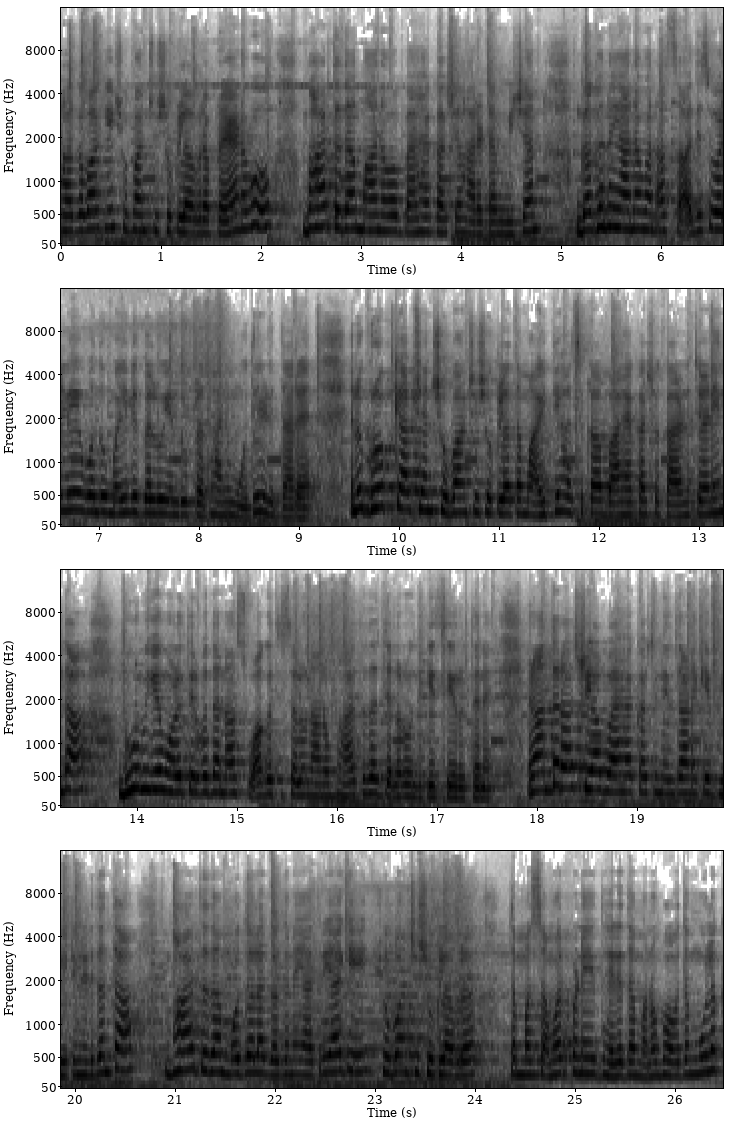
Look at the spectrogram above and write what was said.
ಭಾಗವಾಗಿ ಶುಭಾಂಶು ಶುಕ್ಲ ಅವರ ಪ್ರಯಾಣವು ಭಾರತದ ಮಾನವ ಬಾಹ್ಯಾಕಾಶ ಹಾರಾಟ ಮಿಷನ್ ಗಗನಯಾನವನ್ನು ಸಾಧಿಸುವಲ್ಲಿ ಒಂದು ಮೈಲಿಗಲ್ಲು ಎಂದು ಪ್ರಧಾನಿ ಮೋದಿ ಹೇಳಿದ್ದಾರೆ. ಇನ್ನು ಗ್ರೂಪ್ ಕ್ಯಾಪ್ಷನ್ ಶುಭಾಂಶು ಶುಕ್ಲಾ ತಮ್ಮ ಐತಿಹಾಸಿಕ ಬಾಹ್ಯಾಕಾಶ ಕಾರ್ಯಾಚರಣೆಯಿಂದ ಭೂಮಿಗೆ ಮೊಳೆತಿರುವುದನ್ನು ಸ್ವಾಗತಿಸಲು ನಾನು ಭಾರತದ ಜನರೊಂದಿಗೆ ಸೇರುತ್ತೇನೆ. ಅಂತಾರಾಷ್ಟ್ರೀಯ ಬಾಹ್ಯಾಕಾಶ ನಿಲ್ದಾಣಕ್ಕೆ ಭೇಟಿ ನೀಡಿದಂಥ ಭಾರತದ ಮೊದಲ ಗಗನಯಾತ್ರಿಯಾಗಿ ಶುಭಾಂಶು ಶುಕ್ಲಾ ಅವರ ತಮ್ಮ ಸಮರ್ಪಣೆ, ಧೈರ್ಯದ ಮನೋಭಾವದ ಮೂಲಕ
